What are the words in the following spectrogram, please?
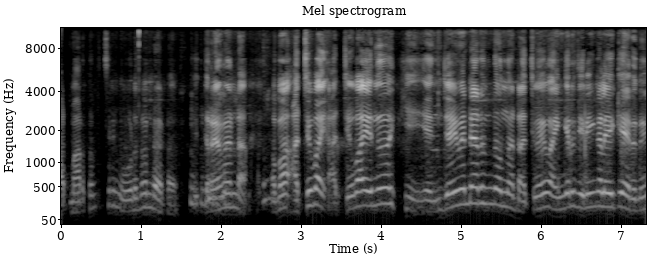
ആത്മാർത്ഥം ഇച്ചിരി കൂടുന്നുണ്ട് കേട്ടോ. ഇത്രയും വേണ്ട. അപ്പൊ അച്ചുബായ് അച്ചുബായി എന്ന് എൻജോയ്മെന്റ് ആയിരുന്നു തോന്നുന്നു അച്ചുബായി ഭയങ്കര ചിരിയും കളിയൊക്കെ ആയിരുന്നു.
